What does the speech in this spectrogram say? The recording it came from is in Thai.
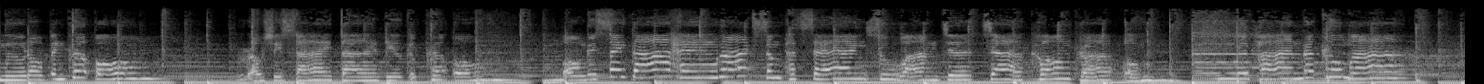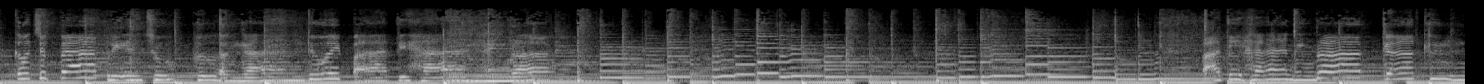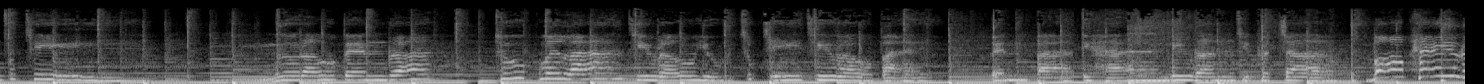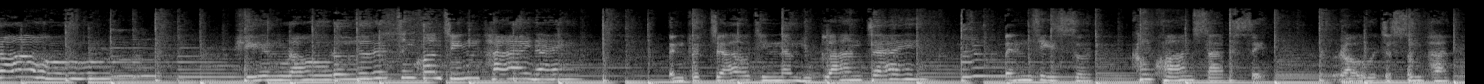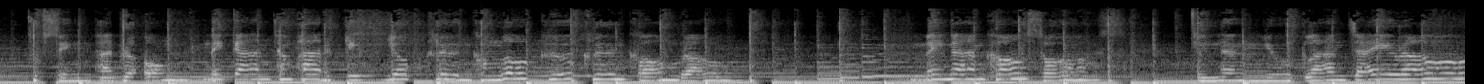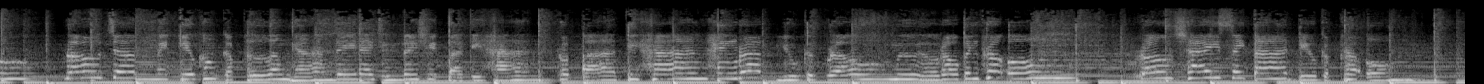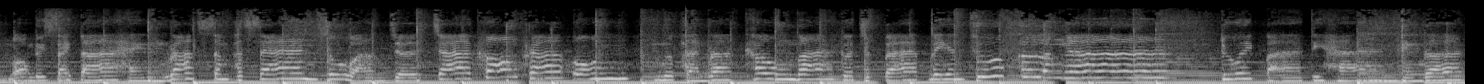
เมื่อเราเป็นพระองค์ เราใช้สายตาเดียวกับพระองค์ มองด้วยสายตาแห่งรักสัมผัสแสงสว่างเจิดจ้าของพระองค์ เมื่อผ่านรักเข้ามา ก็จะแปรเปลี่ยนทุกพลังงานด้วยปาฏิหาริย์แห่งรัก ฏิหาริย์แห่งรักเกิดขึ้นทุกที เมื่อเราเป็นรัก ทุกเวลาที่เราอยู่ทุกที่ที่เราไป เป็นปาฏิหาริย์นิรันดร์ที่พระเจ้ามอบให้เรา เพียงเราระลึกถึงความจริงภายใน เป็นพระเจ้าที่นั่งอยู่กลางใจ เป็นที่สุด ของความศักดิ์สิทธิ์เราจะสัมผัสทุกสิ่งผ่านพระองค์ ในการทำภารกิจยกคลื่นของโลกคือคลื่นของเรา ในงานของโซสที่นั่งอยู่กลางใจเรา เราจะไม่เกี่ยวข้องกับพลังงานใดๆที่ไม่ใช่ปาฏิหาริย์เพราะปาฏิหาริย์แห่งรักอยู่กับเรา เมื่อเราเป็นพระองค์ เราใช้สายตาเดียวกับพระองค์ มองด้วยสายตาแห่งรักสัมผัสแสงสว่างเจิดจ้าของพระองค์ เมื่อผ่านรักเข้ามาก็จะแปรเปลี่ยนทุกพลังงาน ด้วยปาฏิหาริย์แห่งรัก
